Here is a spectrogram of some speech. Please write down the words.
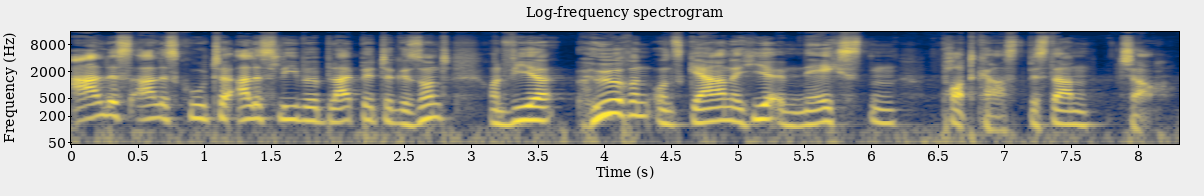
alles, alles Gute, alles Liebe, bleib bitte gesund und wir hören uns gerne hier im nächsten Podcast. Bis dann, ciao.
